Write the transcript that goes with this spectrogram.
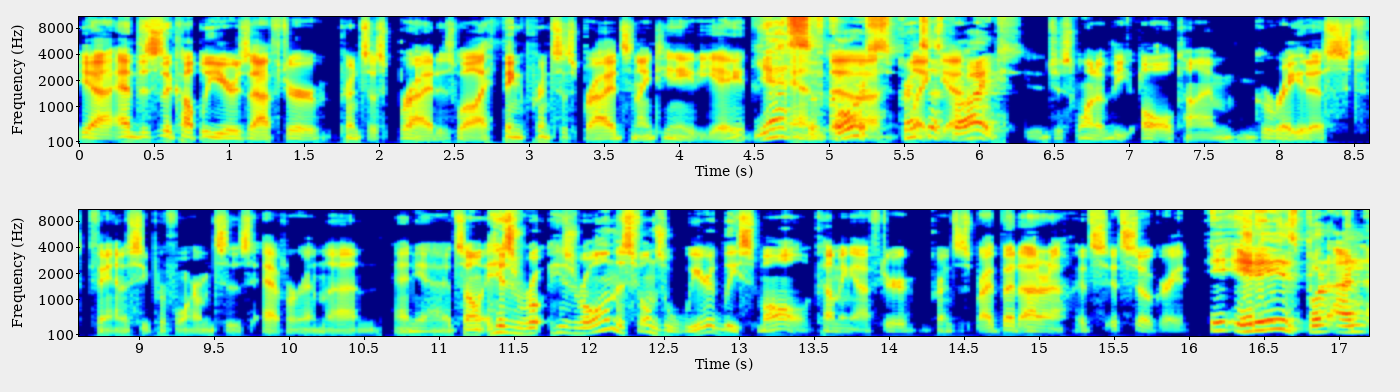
Yeah, and this is a couple years after Princess Bride as well. I think Princess Bride's 1988. Yes, and, of course. Uh, Princess like, Bride. Yeah, just one of the all-time greatest fantasy performances ever in that. And yeah, it's all, his ro- his role in this film's weirdly small coming after Princess Bride, but I don't know. It's it's so great. it, it is, but and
